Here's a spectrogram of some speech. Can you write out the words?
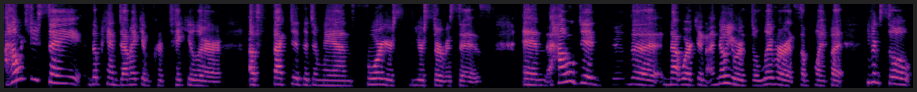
how would you say the pandemic in particular affected the demand for your your services and how did the network and i know you were Deliverr at some point but even so,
